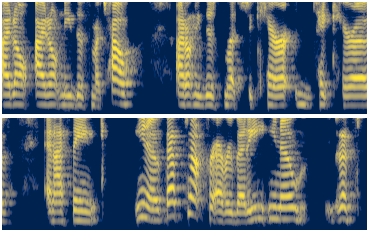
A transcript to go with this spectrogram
I don't i don't need this much house. I don't need this much to care take care of. And i think you know that's not for everybody you know that's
